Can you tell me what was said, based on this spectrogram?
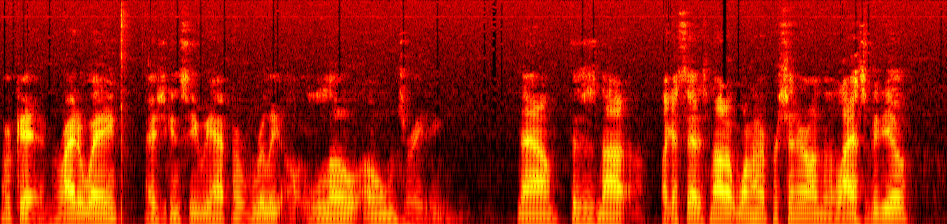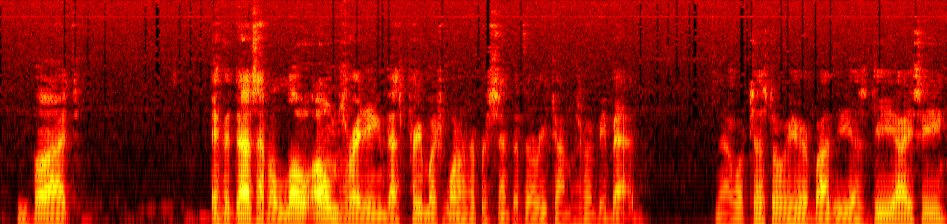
Okay, right away, as you can see, we have a really low ohms rating. Now, this is not, like I said, it's not a 100%er on the last video, but if it does have a low ohms rating, that's pretty much 100% that the retimer is going to be bad. Now we'll test over here by the ESD IC.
